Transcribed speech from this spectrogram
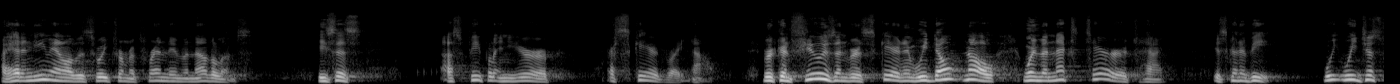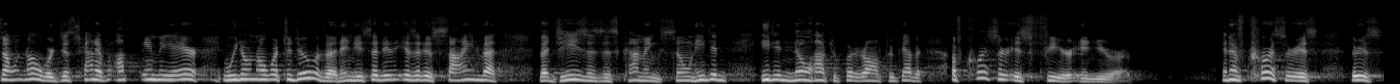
I had an email this week from a friend in the Netherlands. He says, Us people in Europe are scared right now. We're confused and we're scared, and we don't know when the next terror attack is going to be. We, we just don't know. We're just kind of up in the air. We don't know what to do with it. And he said, Is it a sign that that Jesus is coming soon. He didn't, he didn't know how to put it all together. Of course, there is fear in Europe. And of course, there is, there is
